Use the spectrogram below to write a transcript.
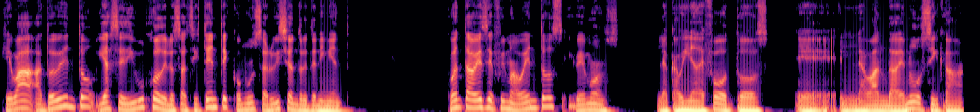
que va a tu evento y hace dibujo de los asistentes como un servicio de entretenimiento. ¿Cuántas veces fuimos a eventos y vemos la cabina de fotos, eh, la banda de música,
